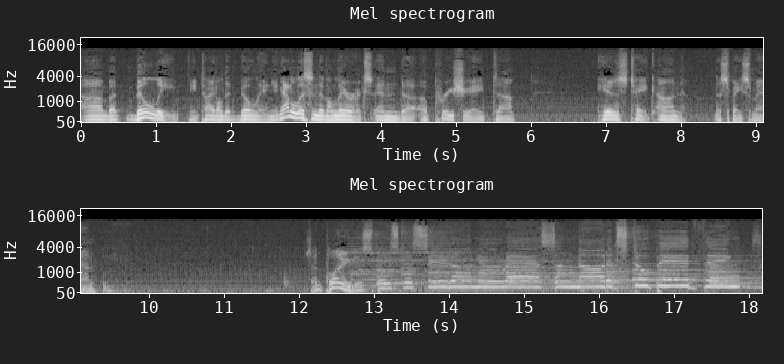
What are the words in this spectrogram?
Uh, but Bill Lee, he titled it Bill Lee, and you got to listen to the lyrics and uh, appreciate uh, his take on the spaceman. Said play. You're supposed to sit on your ass and nod at stupid things.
